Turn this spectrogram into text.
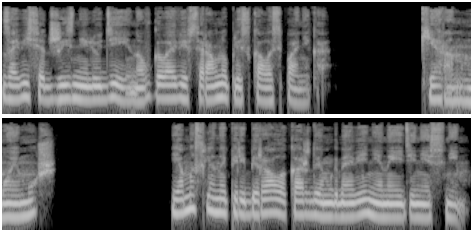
зависят жизни людей, но в голове все равно плескалась паника. Керан мой муж? Я мысленно перебирала каждое мгновение наедине с ним.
